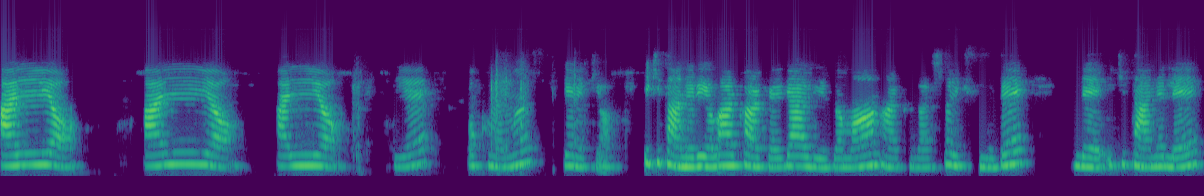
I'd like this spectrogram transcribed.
alyo, alyo, diye okumamız gerekiyor. İki tane real arka arkaya geldiği zaman arkadaşlar ikisini de L, iki tane L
